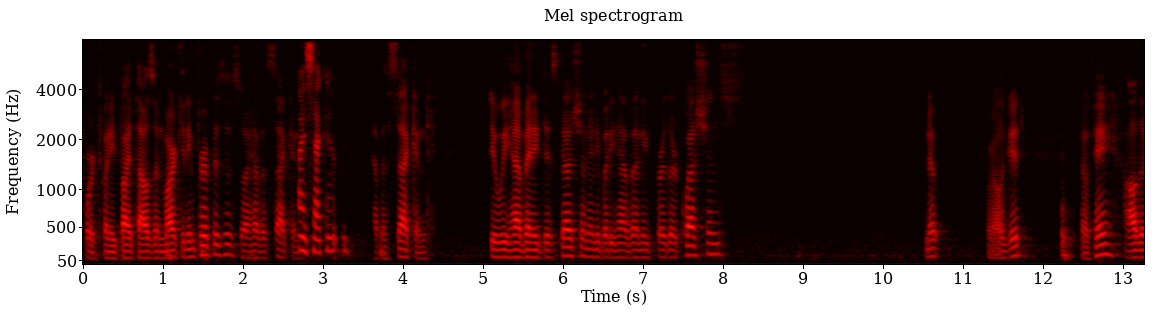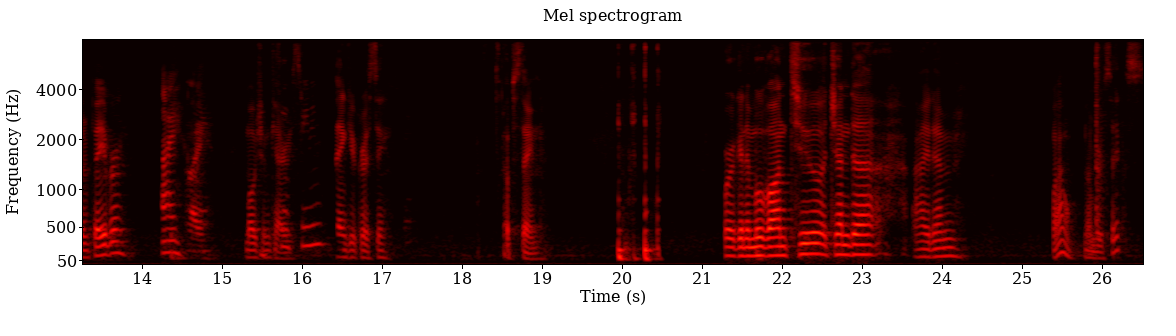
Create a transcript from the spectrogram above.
for twenty-five thousand marketing purposes. So I have a second. I second. Have a second. Do we have any discussion? Anybody have any further questions? Nope. We're all good. Okay, all in favor? Aye. Aye. Motion So carries. abstaining? Thank you, Christy. Abstain. We're gonna move on to agenda item, wow, number six.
